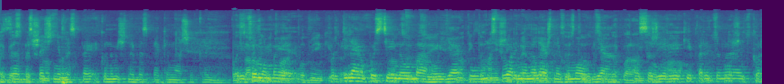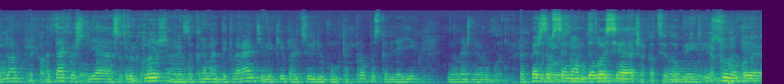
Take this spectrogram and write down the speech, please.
і забезпечення безпечностна. безпе- економічної безпеки наших країн. При цьому ми приділяємо постійну увагу як створення належних умов для пасажирів, які перетинають кордон, а також для структур, е, зокрема декларантів, які працюють у пунктах пропуску для їх належної роботи. Перш за все, нам вдалося усунути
